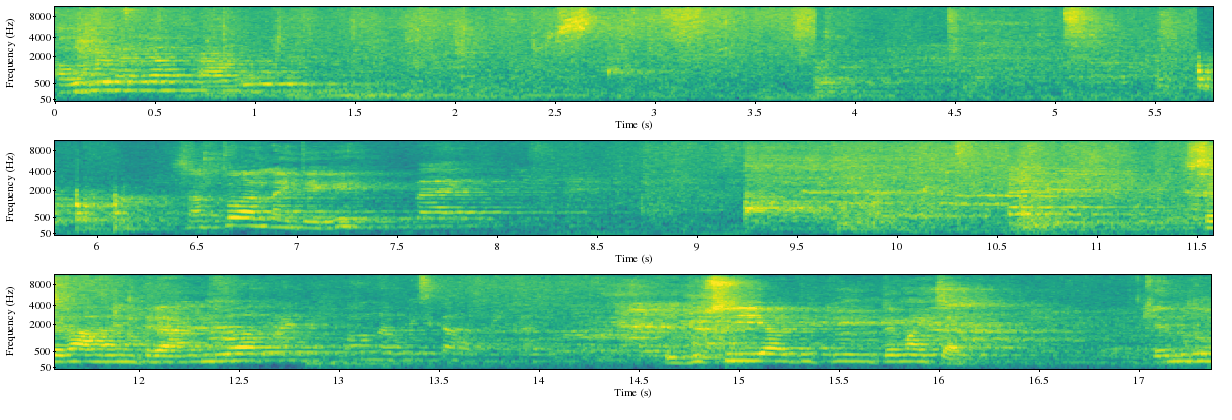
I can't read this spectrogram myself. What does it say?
Agur. Agur. Did you see al Bitu de Can you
